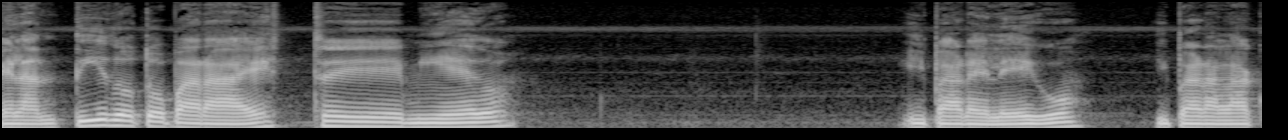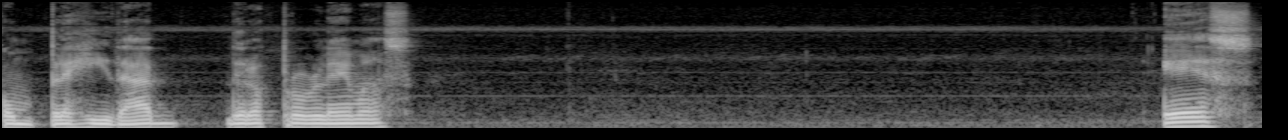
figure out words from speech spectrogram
El antídoto para este miedo y para el ego y para la complejidad de los problemas es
